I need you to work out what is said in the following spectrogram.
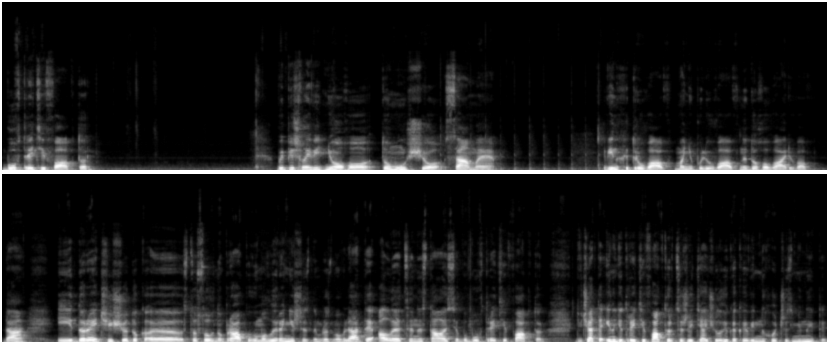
Був третій фактор. Ви пішли від нього, тому що саме він хитрував, маніпулював, не договарював. Да? І, до речі, щодо е, стосовно браку, ви могли раніше з ним розмовляти, але це не сталося, бо був третій фактор. Дівчата, іноді третій фактор це життя чоловіка, яке він не хоче змінити.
